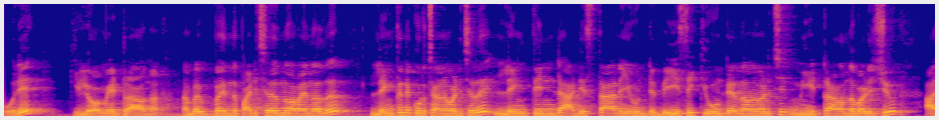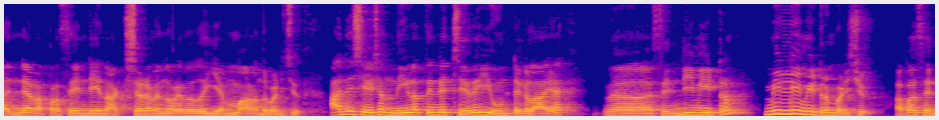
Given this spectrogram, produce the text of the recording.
ഒരു കിലോമീറ്റർ ആവുന്ന. നമ്മളിപ്പോൾ ഇന്ന് പഠിച്ചതെന്ന് പറയുന്നത് ലെങ്ത്തിനെ കുറിച്ചാണ് പഠിച്ചത്. ലെങ്ത്തിന്റെ അടിസ്ഥാന യൂണിറ്റ് ബേസിക് യൂണിറ്റ് എന്താണെന്ന് പഠിച്ച്. മീറ്റർ ആണെന്ന് പഠിച്ചു. അതിനെ റെപ്രസെന്റ് ചെയ്യുന്ന അക്ഷരം എന്ന് പറയുന്നത് എം ആണെന്ന് പഠിച്ചു. അതിനുശേഷം നീളത്തിന്റെ ചെറിയ യൂണിറ്റുകളായ സെന്റിമീറ്ററും മില്ലിമീറ്ററും പഠിച്ചു. അപ്പോൾ സെൻ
